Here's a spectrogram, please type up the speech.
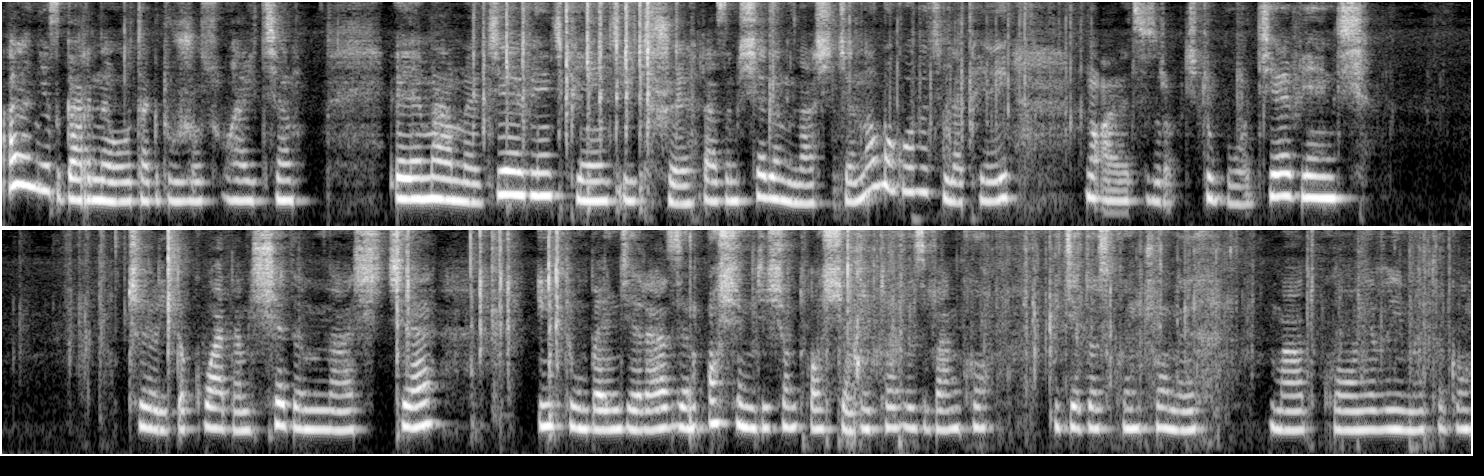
Ale nie zgarnęło tak dużo, słuchajcie. Y, mamy 9, 5 i 3, razem 17. No mogło być lepiej, no ale co zrobić? Tu było 9, czyli dokładam 17 i tu będzie razem 88 i to wyzwanko idzie do skończonych. Matko, nie wyjmę tego.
